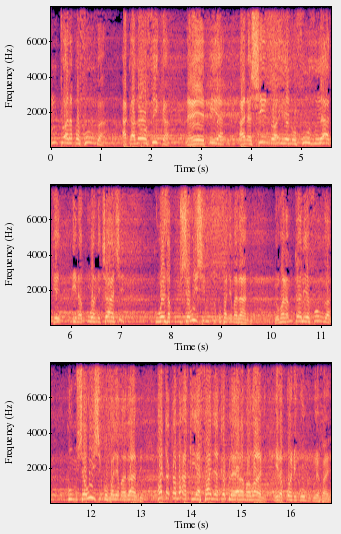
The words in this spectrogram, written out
mtu anapofunga akadhoofika na yeye pia anashindwa ile nufudhu yake inakuwa ni chache kuweza kumshawishi mtu kufanya madhambi. Ndio maana mtu aliyefunga kumshawishi kufanya madhambi hata kama akiyafanya kabla ya Ramadhani inakuwa ni ngumu kuyafanya.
